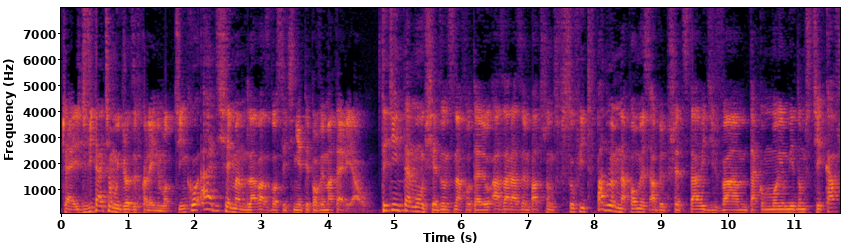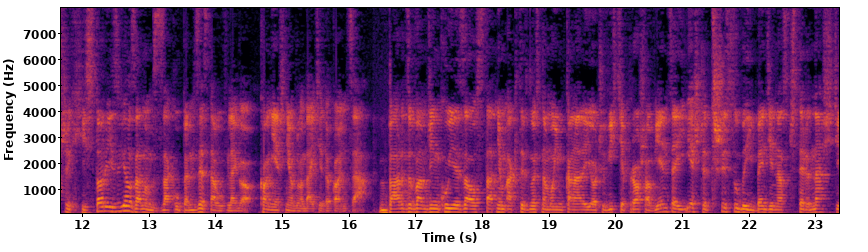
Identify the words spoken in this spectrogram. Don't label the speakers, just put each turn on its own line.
Cześć, witajcie moi drodzy w kolejnym odcinku, a dzisiaj mam dla was dosyć nietypowy materiał. Tydzień temu, siedząc na fotelu, a zarazem patrząc w sufit, wpadłem na pomysł, aby przedstawić wam taką moją jedną z ciekawszych historii związaną z zakupem zestawów LEGO. Koniecznie oglądajcie do końca. Bardzo wam dziękuję za ostatnią aktywność na moim kanale i oczywiście proszę o więcej. Jeszcze 3 suby i będzie nas 14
